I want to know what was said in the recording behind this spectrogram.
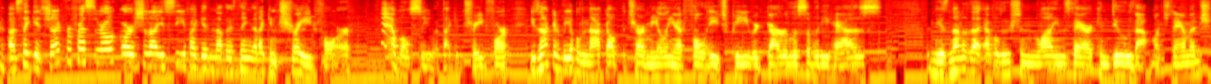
I was thinking, should I Professor Oak, or should I see if I get another thing that I can trade for? Yeah, we'll see what I can trade for. He's not going to be able to knock out the Charmeleon at full HP, regardless of what he has. Because none of the evolution lines there can do that much damage.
